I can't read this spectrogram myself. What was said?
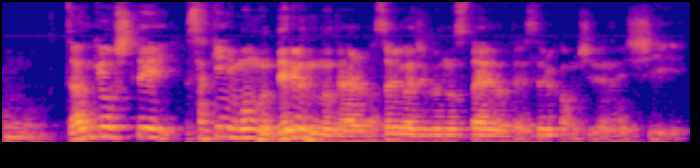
うん。残業して先にもの出るのであればそれが自分のスタイルだったりするかもしれないし。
